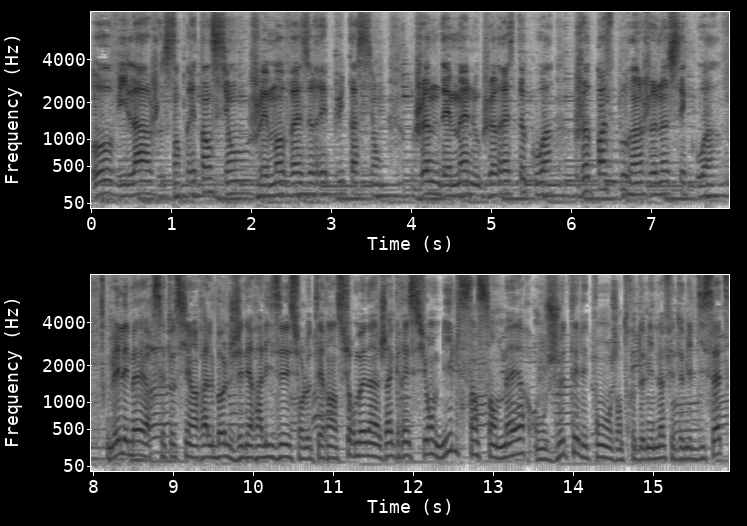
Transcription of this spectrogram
Au village sans prétention, j'ai mauvaise réputation. Que je me démène ou que je reste quoi, je passe pour un je ne sais quoi. Mais les maires, c'est aussi un ras-le-bol généralisé sur le terrain. Surmenage, agression, 1500 maires ont jeté l'éponge entre 2009 et 2017.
